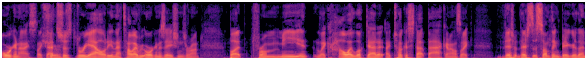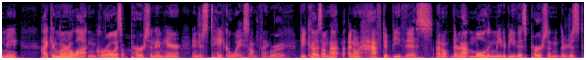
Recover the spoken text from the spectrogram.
organized. Like that's just the reality and that's how every organization's run. But from me and like how I looked at it, I took a step back and I was like, this this is something bigger than me. I can learn a lot and grow as a person in here and just take away something right. because I'm not I don't have to be this. I don't they're not molding me to be this person. They're just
